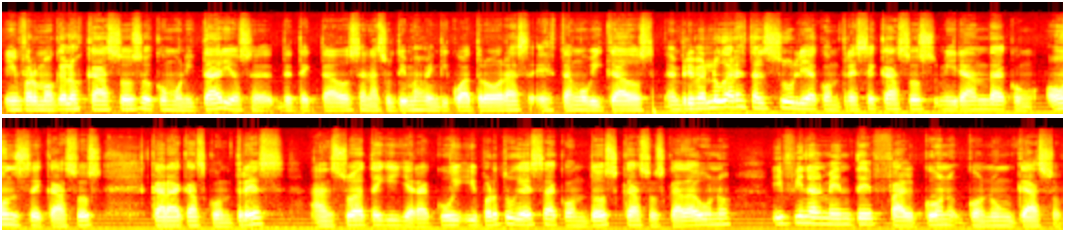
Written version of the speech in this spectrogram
informó que los casos comunitarios eh, detectados en las últimas 24 horas están ubicados. En primer lugar está el Zulia con 13 casos, Miranda con 11 casos, Caracas con 3, Anzuategui Yaracuy y Portuguesa con dos casos cada uno y finalmente Falcón con un caso.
